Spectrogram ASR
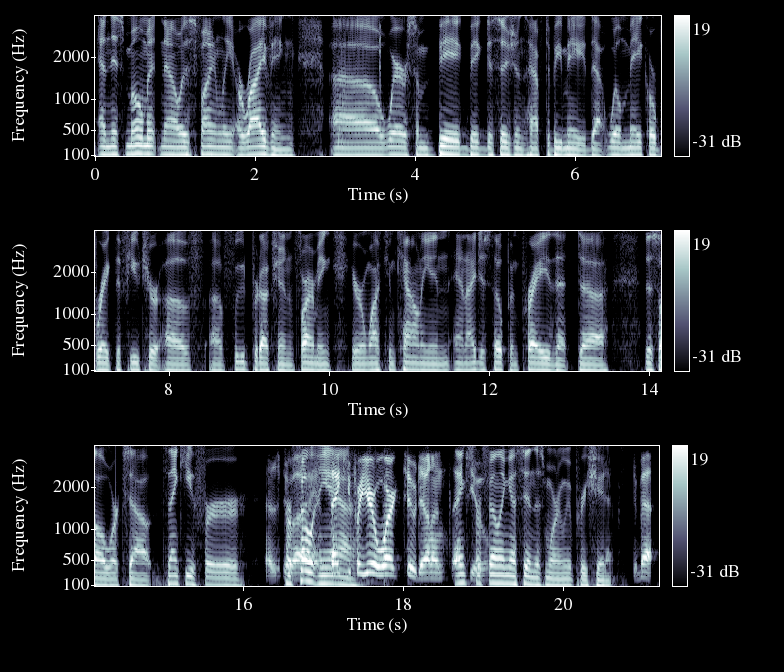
and this moment now is finally arriving, uh, where some big, big decisions have to be made that will make or break the future of, of food production and farming here in Whatcom County. And and I just hope and pray that uh, this all works out. Thank you for As For do I. filling- yeah. Thank you for your work too, Dylan. Thank Thanks you. for filling us in this morning. We appreciate it. You bet.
